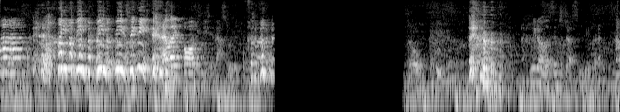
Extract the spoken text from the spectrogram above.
ah. me, me, me, me, pick me. I like all Canadian athletes. No, I hate him. we don't listen to Justin Bieber. No.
